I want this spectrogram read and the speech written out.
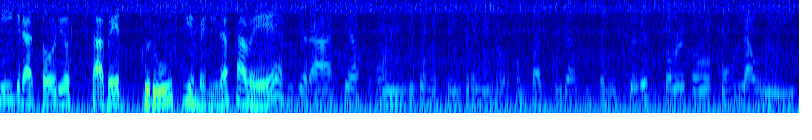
migratorios, Sabet Cruz. Bienvenida, Sabet. Gracias, Wendy. Como siempre, un honor compartir aquí con ustedes, sobre todo con la audiencia.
